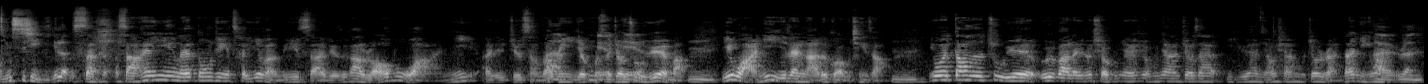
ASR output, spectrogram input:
本去寻伊了。上上海人来东京出现问题是啥？就是讲老婆怀疑，而且就陈道明伊个角色叫祝月嘛，伊怀疑伊辣外头搞不清爽，因为当时祝月安排了一个小姑娘，小姑娘叫啥？演员啊？让我想想，叫阮丹宁嘛哎，。阮，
